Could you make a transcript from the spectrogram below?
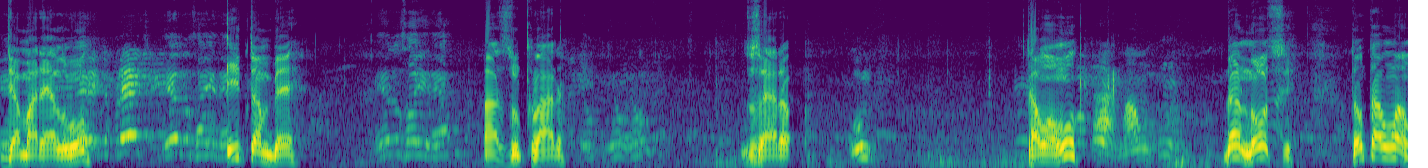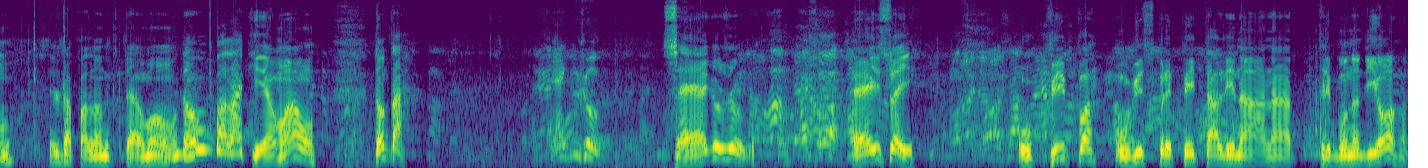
de amarelo 1 Também Menos aí, né? azul claro 0 Tá 1 a 1? Ah, um a um. Danou-se. Então tá 1 a 1. Ele tá falando que tá 1 a 1, então vamos falar aqui, é 1 a 1. Então tá, Segue o jogo. segue o jogo. É isso aí. O Pipa, o vice-prefeito tá ali na, na tribuna de honra.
